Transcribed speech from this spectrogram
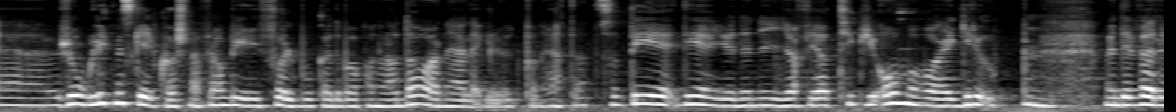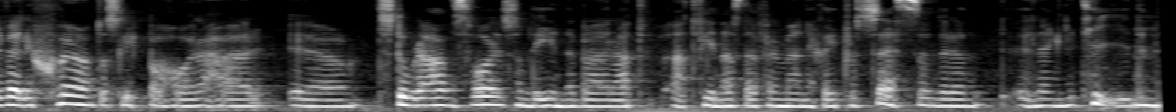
eh, roligt med skrivkurserna för de blir fullbokade bara på några dagar när jag lägger ut på nätet. Så det, det är ju det nya, för jag tycker ju om att vara i grupp. Men det är väldigt, väldigt skönt att slippa ha det här eh, stora ansvaret som det innebär att, att finnas där för en människa i process under en, en längre tid.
